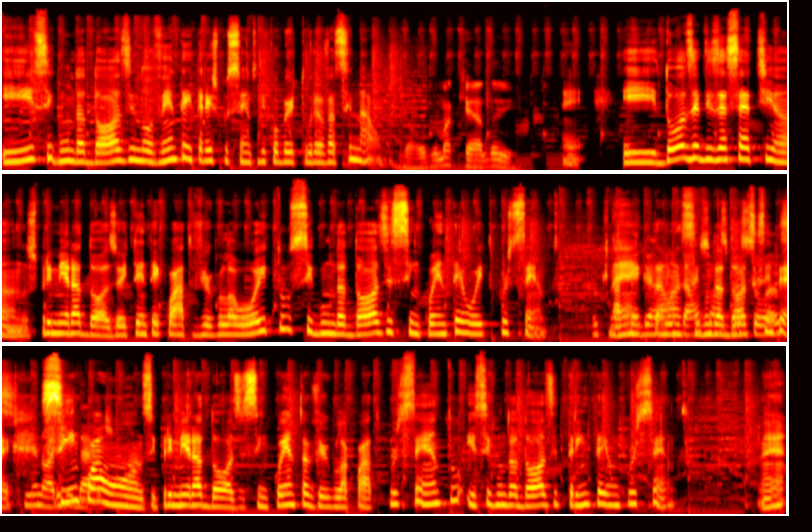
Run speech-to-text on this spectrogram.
e segunda dose, 93% de cobertura vacinal. Já houve uma queda aí. É. E 12 a 17 anos, primeira dose 84,8%, segunda dose 58%. O que tá né? pegando, então, então, a segunda dose sempre é 5 a 11, primeira dose 50,4% e segunda dose 31%. Né?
